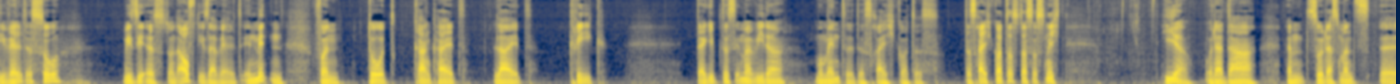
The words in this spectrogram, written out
die Welt ist so, wie sie ist und auf dieser Welt, inmitten von Tod, Krankheit, Leid, Krieg, da gibt es immer wieder Momente des Reich Gottes. Das Reich Gottes, das ist nicht hier oder da, ähm, so dass man es äh,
